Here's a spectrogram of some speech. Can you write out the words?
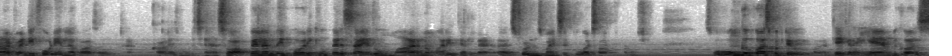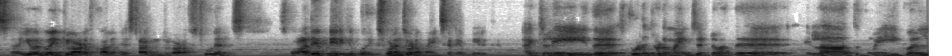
நான் டுவெண்ட்டி ஃபோர்டீன்ல பாஸ் அவுட் காலேஜ் முடிச்சேன். ஸோ அப்பையிலேருந்து இப்போ வரைக்கும் பெருசா எதுவும் மாறின மாதிரி தெரியல students mindset towards entrepreneurship so உங்க பெர்ஸ்பெக்டிவ் கேட்குறேன் ஏன்? Because you are going to lot of colleges talking to lot of students so அது எப்படி இருக்கு இப்போதைக்கு ஸ்டூடெண்ட்ஸோட மைண்ட் செட் எப்படி இருக்கு? ஆக்சுவலி இது ஸ்டூடெண்ட்ஸோட மைண்ட் செட் வந்து எல்லாத்துக்குமே ஈக்குவல்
